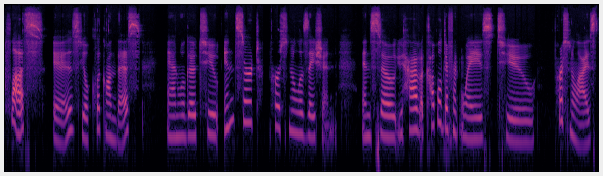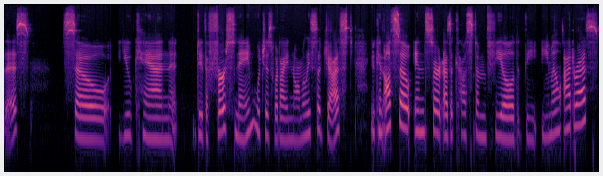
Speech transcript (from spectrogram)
plus is you'll click on this and we'll go to Insert Personalization. And so you have a couple different ways to personalize this. So you can do the first name, which is what I normally suggest. You can also insert as a custom field the email address.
